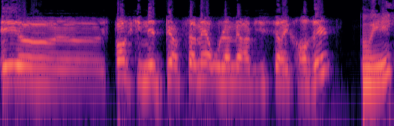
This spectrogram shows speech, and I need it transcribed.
Et euh, je pense qu'il venait de perdre sa mère ou la mère avait dû se faire écraser. Oui.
